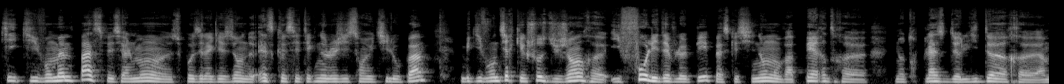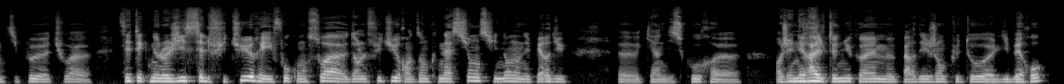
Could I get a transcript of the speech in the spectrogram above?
qui, qui vont même pas spécialement euh, se poser la question de est-ce que ces technologies sont utiles ou pas, mais qui vont dire quelque chose du genre euh, il faut les développer parce que sinon on va perdre euh, notre place de leader un petit peu, tu vois. Ces technologies c'est le futur et il faut qu'on soit dans le futur en tant que nation, sinon on est perdu. Qui est un discours en général tenu quand même par des gens plutôt libéraux.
